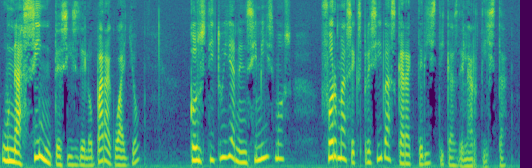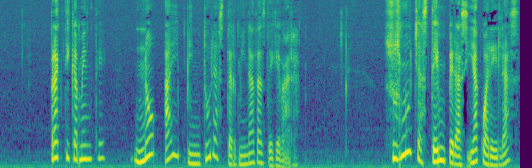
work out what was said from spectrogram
una síntesis de lo paraguayo, constituían en sí mismos formas expresivas características del artista. Prácticamente no hay pinturas terminadas de Guevara. Sus muchas témperas y acuarelas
